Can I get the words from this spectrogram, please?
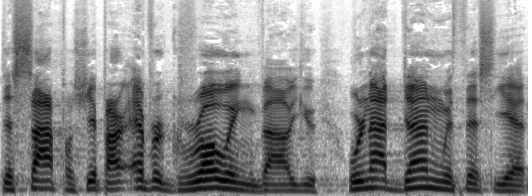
Discipleship, our ever growing value. We're not done with this yet.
